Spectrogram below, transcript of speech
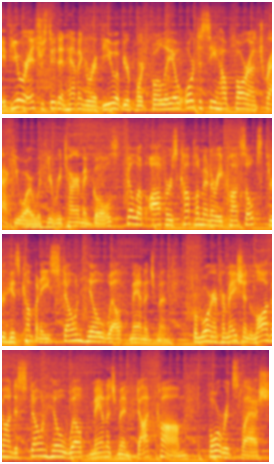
If you are interested in having a review of your portfolio or to see how far on track you are with your retirement goals, Philip offers complimentary consults through his company, Stonehill Wealth Management. For more information, log on to stonehillwealthmanagement.com forward slash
